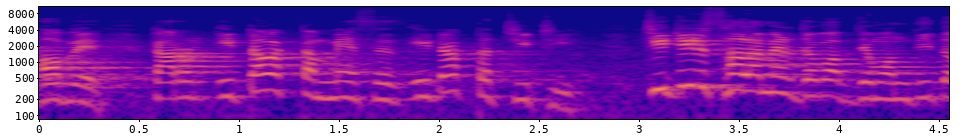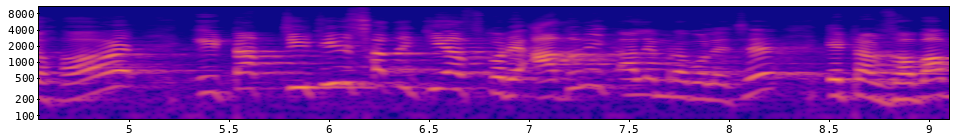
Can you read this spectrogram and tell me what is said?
হবে। কারণ এটাও একটা মেসেজ এটাও একটা চিঠি। চিঠির সালামের জবাব যেমন দিতে হয়, এটা চিঠির সাথে কিয়াস করে আধুনিক আলেমরা বলেছে, এটার জবাব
